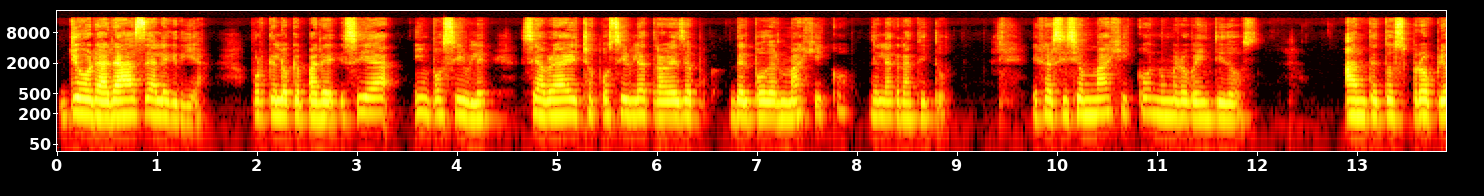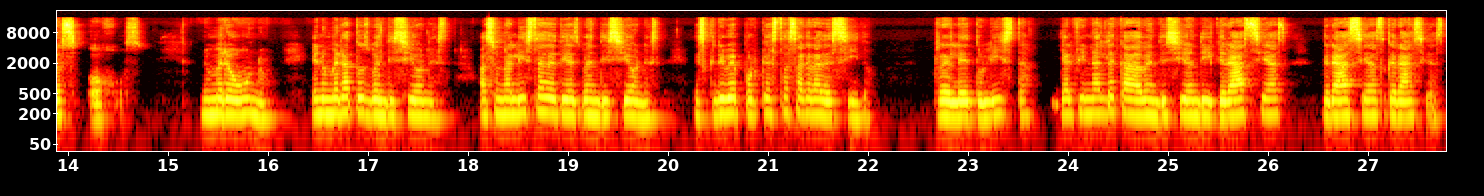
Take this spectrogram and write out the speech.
llorarás de alegría, porque lo que parecía imposible se habrá hecho posible a través del poder mágico de la gratitud. Ejercicio mágico número 22. Ante tus propios ojos. Número 1. Enumera tus bendiciones. Haz una lista de 10 bendiciones. Escribe por qué estás agradecido. Relee tu lista y al final de cada bendición di gracias, gracias, gracias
